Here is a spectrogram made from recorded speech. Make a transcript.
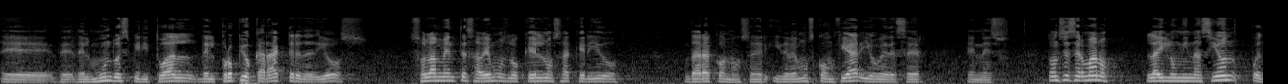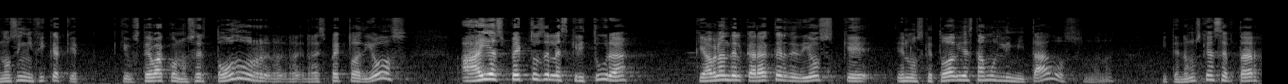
eh, del mundo espiritual, del propio carácter de Dios. Solamente sabemos lo que Él nos ha querido dar a conocer y debemos confiar y obedecer en eso. Entonces, hermano, la iluminación pues no significa que, que usted va a conocer todo respecto a Dios. Hay aspectos de la escritura que hablan del carácter de Dios que en los que todavía estamos limitados y tenemos que aceptar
